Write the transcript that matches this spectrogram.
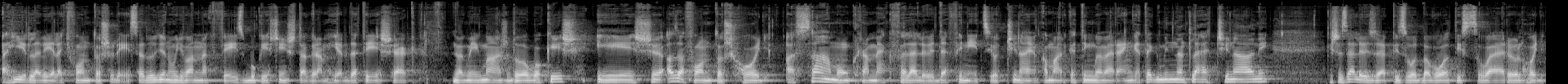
a hírlevél egy fontos része, de ugyanúgy vannak Facebook és Instagram hirdetések, meg még más dolgok is, és az a fontos, hogy a számunkra megfelelő definíciót csináljunk a marketingben, mert rengeteg mindent lehet csinálni, és az előző epizódban volt is szó erről, hogy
